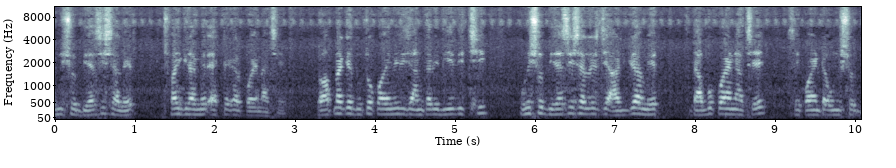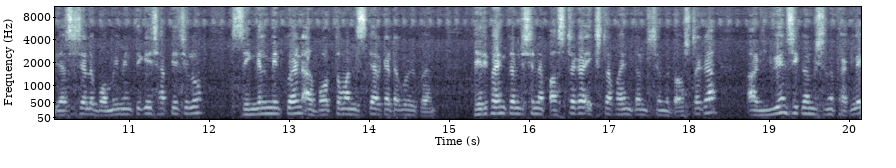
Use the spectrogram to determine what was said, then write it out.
উনিশশো বিরাশি সালের ছয় গ্রামের এক টাকার কয়েন আছে। তো আপনাকে দুটো কয়েনেরই জানকারি দিয়ে দিচ্ছি। উনিশশো বিরাশি সালের যে আট গ্রামের ডাবু কয়েন আছে, সেই কয়েনটা উনিশশো বিরাশি সালে বম্বে মিন্ট থেকেই ছাপিয়েছিল। সিঙ্গেল মিন্ট কয়েন আর বর্তমান স্কোয়ার ক্যাটাগরির কয়েন ভেরিফাইন কন্ডিশনে পাঁচ টাকা এক্সট্রা ফাইন কন্ডিশনে দশ টাকা। আর ইউএনসি কন্ডিশনে থাকলে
